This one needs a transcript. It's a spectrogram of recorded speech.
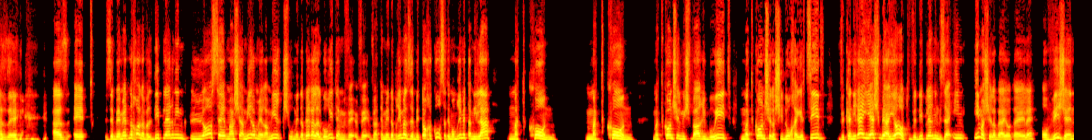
אז, אה, אז אה, זה באמת נכון, אבל Deep Learning לא עושה מה שאמיר אומר. אמיר, כשהוא מדבר על אלגוריתם, ואתם מדברים על זה בתוך הקורס, אתם אומרים את המילה מתכון. מתכון. מתכון של משוואה ריבועית, מתכון של השידוך היציב, וכנראה יש בעיות, ו deep learning זה האימא של הבעיות האלה, או vision,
